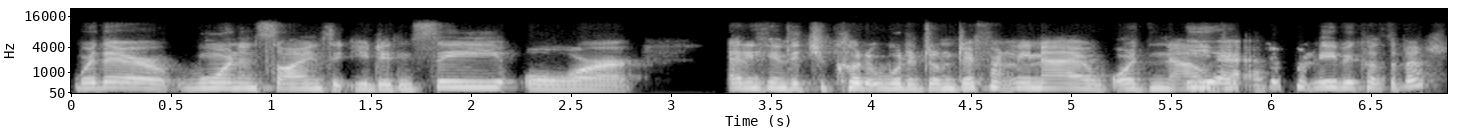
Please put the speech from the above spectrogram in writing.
were there warning signs that you didn't see or anything that you could would have done differently now or now yeah. differently because of it?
